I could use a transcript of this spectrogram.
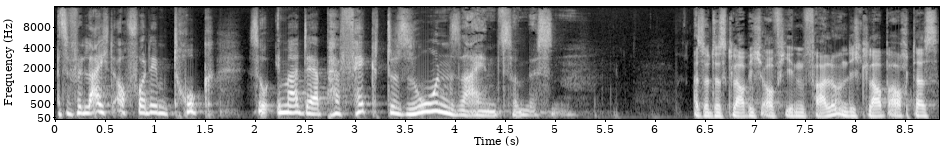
also vielleicht auch vor dem Druck, so immer der perfekte Sohn sein zu müssen. Also das glaube ich auf jeden Fall. Und ich glaube auch, dass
